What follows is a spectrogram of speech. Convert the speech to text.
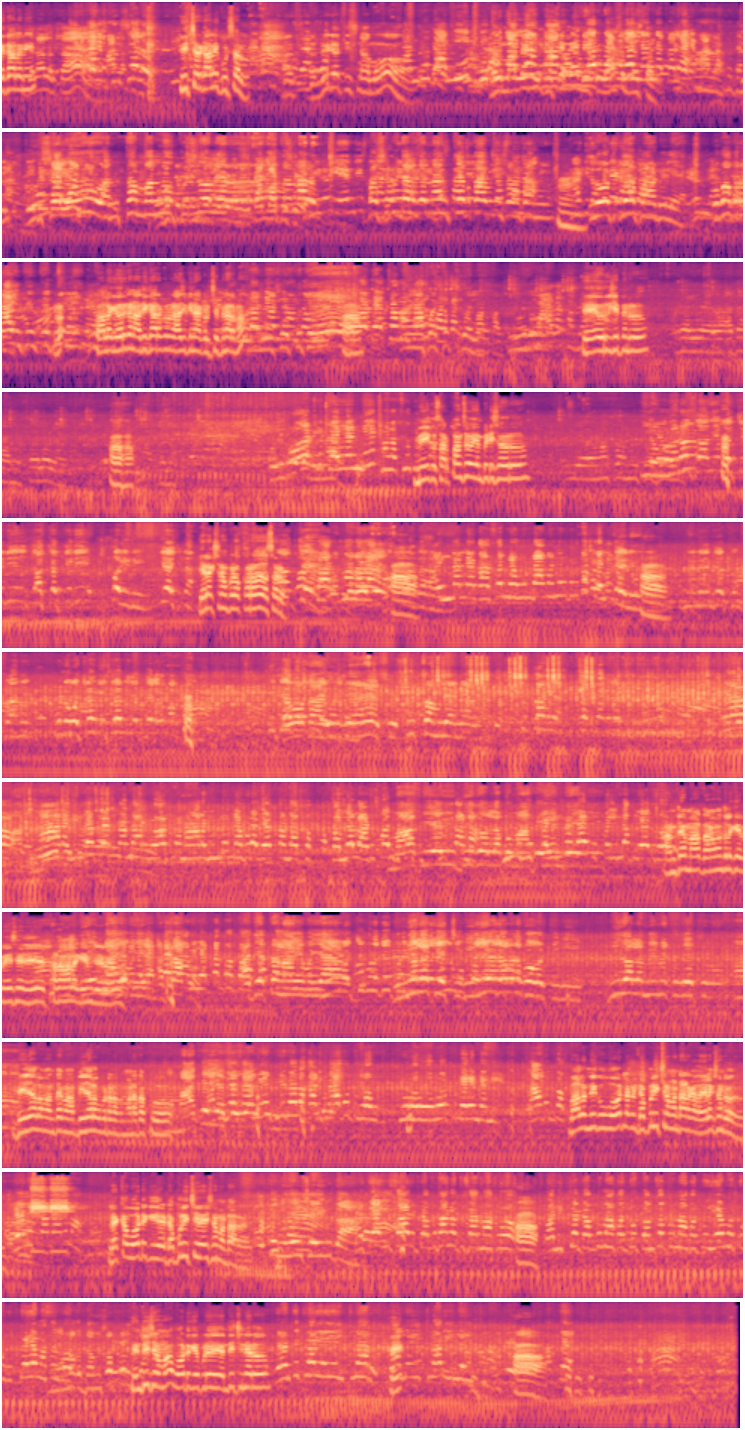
ఏ colony? Teacher colony గుడిసెలు. Video తీసినాము. గుడిసెలు అంత మన్ను వాళ్ళకి ఎవరికైనా అధికారులు రాజకీయ నాయకులు చెప్పినారమ్మా పట్టించుకోలేదు. ఏ ఊరికి చెప్పినారు? మీకు సర్పంచ్ ఎంపీటీసీ ఎవరు? ఎలక్షన్ అప్పుడు ఒక్కరోజు వస్తారు. చూస్తాములే ఇళ్ళల్లో అంతే మా ధనవంతులకే వేసేది పెదవాళ్ళకి ఏం చేయరు అది ఎట్లా పోగొట్టింది బీజాలం అంతే మా బీజాలకు పుట్టడం మన తప్పు. వాళ్ళు మీకు ఓట్లకు డబ్బులు ఇచ్చినామంటారు కదా ఎలక్షన్ రోజు. లెక్క ఓటుకి డబ్బులు ఇచ్చి వేసినామంటారు. ఎంత ఇచ్చినామా? ఓటుకి ఎప్పుడు ఎంత ఇచ్చినారు?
